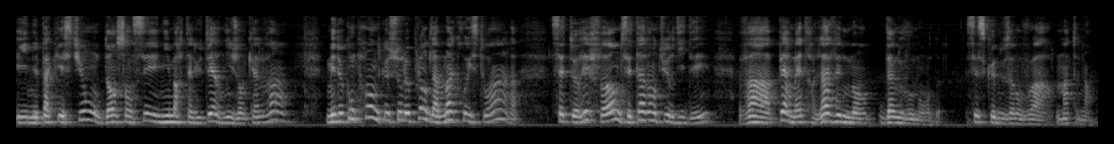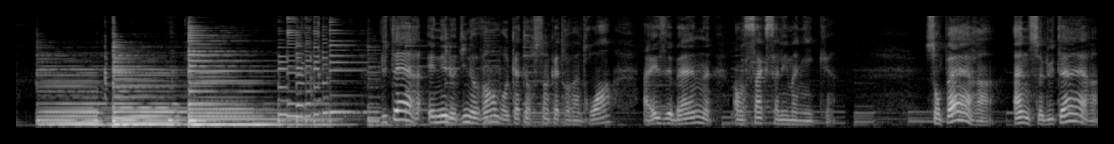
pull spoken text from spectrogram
et il n'est pas question d'encenser ni Martin Luther ni Jean Calvin, mais de comprendre que sur le plan de la macro-histoire, cette réforme, cette aventure d'idées va permettre l'avènement d'un nouveau monde. C'est ce que nous allons voir maintenant. Luther est né le 10 novembre 1483 à Ezeben, en Saxe alémanique. Son père, Hans Luther,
